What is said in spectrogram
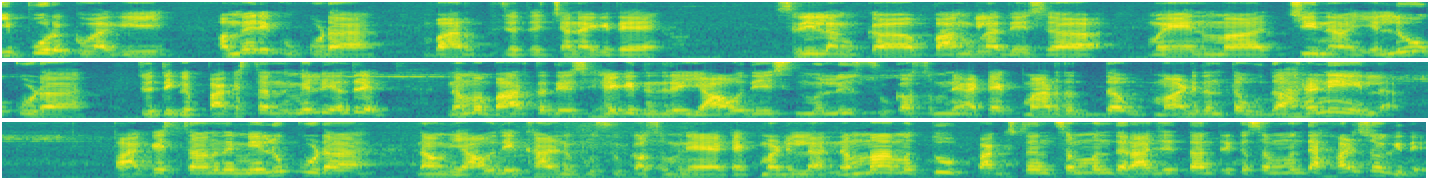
ಈ ಪೂರಕವಾಗಿ ಅಮೆರಿಕ ಕೂಡ ಭಾರತ ಜೊತೆ ಚೆನ್ನಾಗಿದೆ. ಶ್ರೀಲಂಕಾ, ಬಾಂಗ್ಲಾದೇಶ, ಮಯನ್ಮಾರ್, ಚೀನಾ ಎಲ್ಲವೂ ಕೂಡ ಜೊತೆಗೆ ಪಾಕಿಸ್ತಾನದ ಮೇಲೆ, ಅಂದರೆ ನಮ್ಮ ಭಾರತ ದೇಶ ಹೇಗಿದೆ ಅಂದರೆ ಯಾವ ದೇಶದ ಮೇಲೂ ಸುಖ ಸುಮ್ಮನೆ ಅಟ್ಯಾಕ್ ಮಾಡಿದ ಮಾಡಿದಂಥ ಉದಾಹರಣೆ ಇಲ್ಲ. ಪಾಕಿಸ್ತಾನದ ಮೇಲೂ ಕೂಡ ನಾವು ಯಾವುದೇ ಕಾರಣಕ್ಕೂ ಸುಖ ಸುಮ್ಮನೆ ಅಟ್ಯಾಕ್ ಮಾಡಿಲ್ಲ. ನಮ್ಮ ಮತ್ತು ಪಾಕಿಸ್ತಾನ ಸಂಬಂಧ, ರಾಜತಾಂತ್ರಿಕ ಸಂಬಂಧ ಹಳಸೋಗಿದೆ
